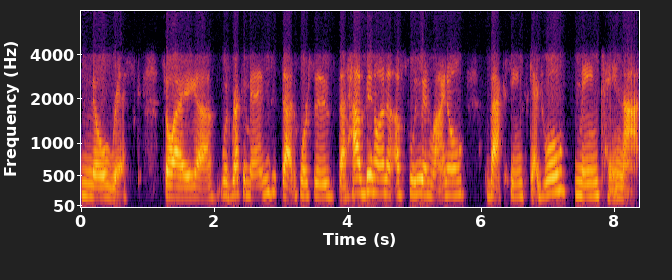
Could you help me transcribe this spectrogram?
no risk. So I uh, would recommend that horses that have been on a flu and rhino vaccine schedule maintain that.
